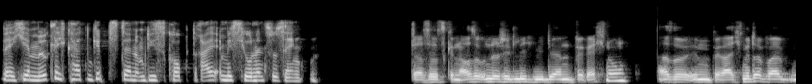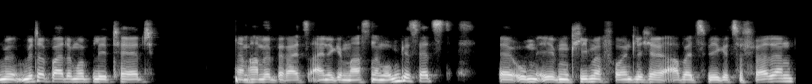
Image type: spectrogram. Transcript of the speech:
Welche Möglichkeiten gibt es denn, um die Scope-3-Emissionen zu senken? Das ist genauso unterschiedlich wie deren Berechnung. Also im Bereich Mitarbeit Mitarbeitermobilität ähm, haben wir bereits einige Maßnahmen umgesetzt, äh, um eben klimafreundliche Arbeitswege zu fördern.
